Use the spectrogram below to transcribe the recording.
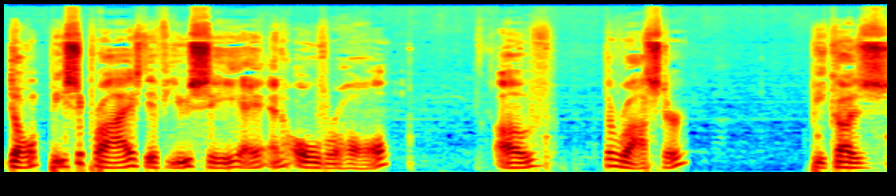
Don't be surprised if you see a, an overhaul of the roster because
